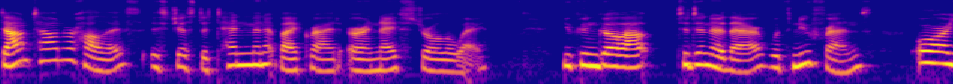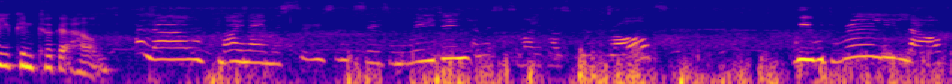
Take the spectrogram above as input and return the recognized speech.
Downtown Rojales is just a 10 minute bike ride or a nice stroll away. You can go out to dinner there with new friends or you can cook at home. Hello, my name is Susan, Susan Weedon, and this is my husband Rod. We would really love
